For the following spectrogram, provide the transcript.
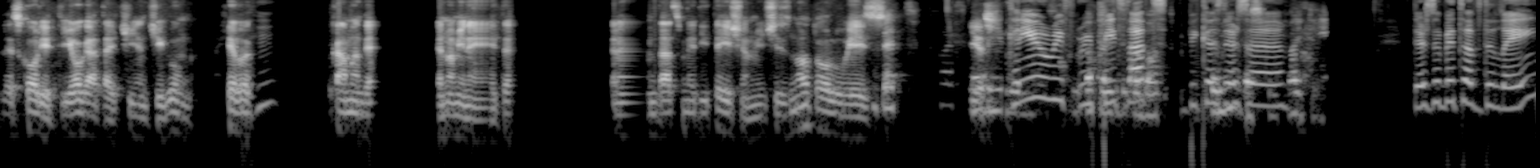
let's call it yoga, Tai Chi, and Qigong, have a mm-hmm. common denominator, and that's meditation, which is not always. But yes. Can you re- repeat that? Because there's a there's a bit of delay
